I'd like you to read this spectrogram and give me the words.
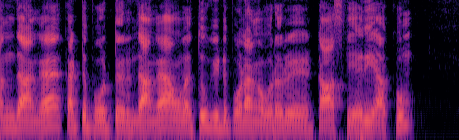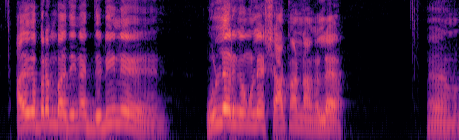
வந்தாங்க கட்டு போட்டு இருந்தாங்க. அவங்கள தூக்கிட்டு போனாங்க ஒரு ஒரு டாஸ்க் ஏரியாக்கும் அதுக்கப்புறம் பார்த்தீங்கன்னா திடீர்னு உள்ளே இருக்கவங்களே ஷாக் ஆனாங்கல்ல. சாச்சனா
